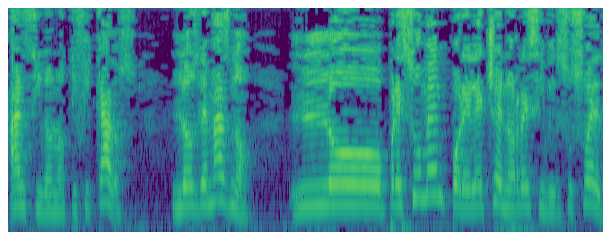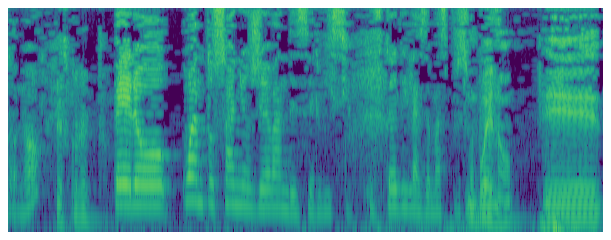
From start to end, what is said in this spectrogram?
han sido notificados. Los demás no lo presumen por el hecho de no recibir su sueldo, ¿no? Es correcto. Pero, ¿cuántos años llevan de servicio usted y las demás personas? Bueno, eh,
